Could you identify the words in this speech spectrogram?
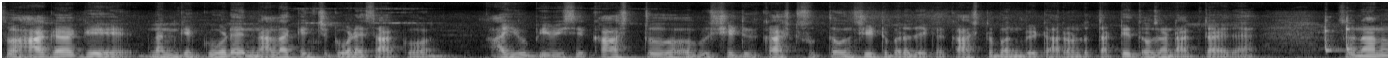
ಸೊ ಹಾಗಾಗಿ ನನಗೆ ಗೋಡೆ ನಾಲ್ಕು ಇಂಚ್ ಗೋಡೆ ಸಾಕು. ಆ U P V C cost ಶೀಟ್ಗೆ ಕಾಸ್ಟ್ ಸುತ್ತ ಒಂದು ಶೀಟ್ ಬರೋದಕ್ಕೆ ಕಾಸ್ಟ್ ಬಂದುಬಿಟ್ಟು ಅರೌಂಡ್ ತರ್ಟಿ ತೌಸಂಡ್ ಇದೆ. ಸೊ ನಾನು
